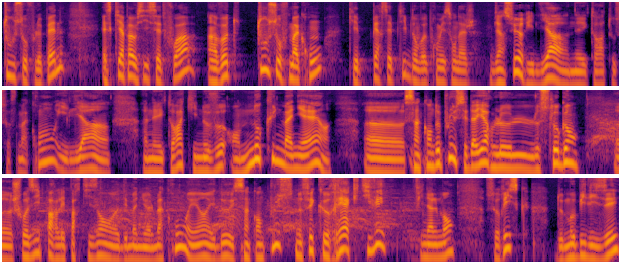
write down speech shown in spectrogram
tout sauf Le Pen. Est-ce qu'il n'y a pas aussi cette fois un vote tout sauf Macron qui est perceptible dans votre premier sondage Bien sûr, il y a un électorat tout sauf Macron, il y a un, électorat qui ne veut en aucune manière euh, 5 ans de plus. C'est d'ailleurs le, slogan euh, choisi par les partisans d'Emmanuel Macron, et 1 et 2 et 5 ans de plus, ne fait que réactiver finalement ce risque de mobiliser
